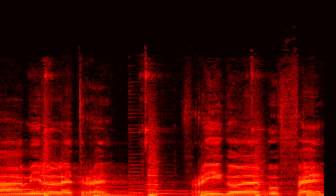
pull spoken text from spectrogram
La mille tre, frigo e buffet.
